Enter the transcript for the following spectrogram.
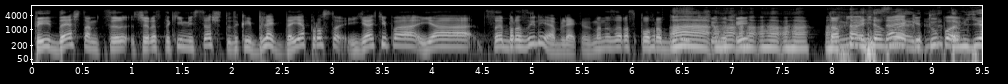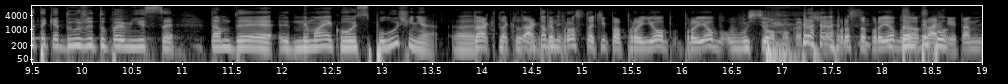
Ти йдеш там це, через такі місця, що ти такий, блядь, да я просто. Я, типа, я. Це Бразилія, блядь. З мене зараз пограбують А, чуваки. ага, ага, ага. Там є місця, знаю. які тупо. Там є таке дуже тупе місце, там, де е, немає якогось сполучення. е, Так, так, тобто, так. Там Де не- просто, типа, пройоб, пройоб в усьому, коротше. Просто пройоб типу, географії. Там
